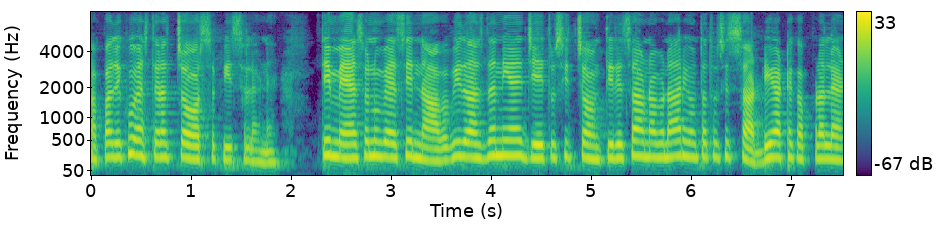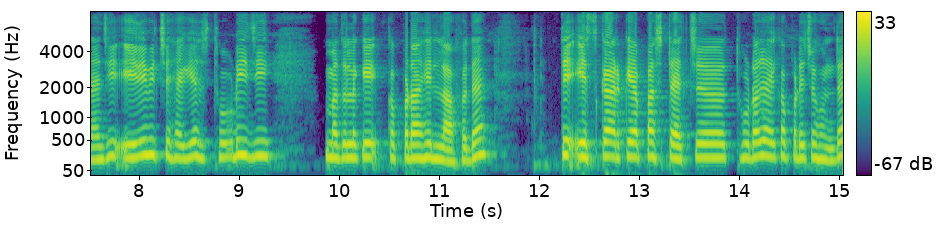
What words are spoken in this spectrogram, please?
ਆਪਾਂ ਦੇਖੋ ਇਸ ਤਰ੍ਹਾਂ ਚੌਰਸ ਪੀਸ ਲੈਣਾ ਹੈ। ਤੇ ਮੈਂ ਤੁਹਾਨੂੰ ਵੈਸੇ ਨਾਪ ਵੀ ਦੱਸ ਦਿੰਦੀ ਆ ਜੇ ਤੁਸੀਂ 34 ਦੇ ਹਿਸਾਬ ਨਾਲ ਬਣਾ ਰਹੇ ਹੋ ਤਾਂ ਤੁਸੀਂ 8.5 ਕੱਪੜਾ ਲੈਣਾ ਜੀ। ਇਹਦੇ ਵਿੱਚ ਹੈਗੀ ਹੈ ਥੋੜੀ ਜੀ ਮਤਲਬ ਕਿ ਕੱਪੜਾ ਇਹ ਲਫਦਾ ਤੇ ਇਸ ਕਰਕੇ ਆਪਾਂ ਸਟੈਚ ਥੋੜਾ ਜਿਹਾ ਕੱਪੜੇ 'ਚ ਹੁੰਦਾ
